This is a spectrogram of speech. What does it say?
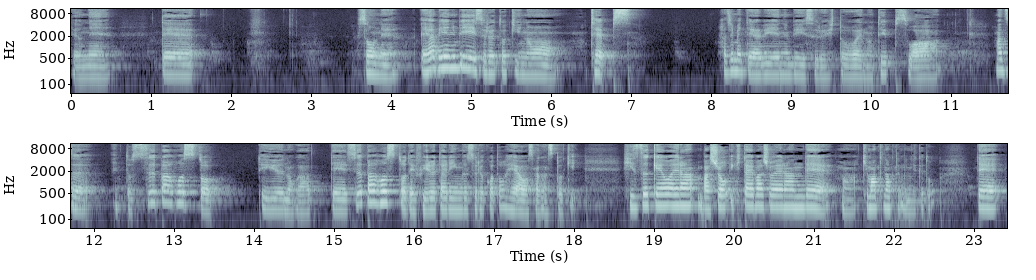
だよね。で、そうね。Airbnb する時の tips 初めて Airbnb する人への tips はまず、えっと、スーパーホストっていうのがあってスーパーホストでフィルタリングすること部屋を探す時。日付を選ん場所行きたい場所を選んでまあ決まってなくてもいいんだけど。で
